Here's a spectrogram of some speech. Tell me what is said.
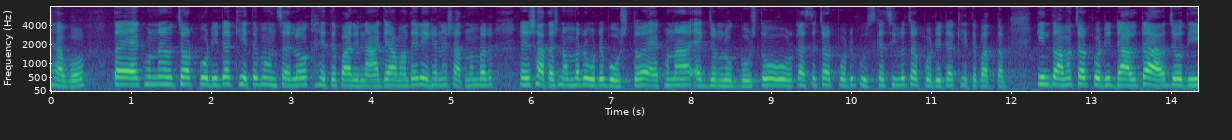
খাব। তা এখন চটপটিটা খেতে মন চাইলেও খেতে পারি না। আগে আমাদের এখানে সাত নম্বর সাতাশ নম্বর রোডে বসতো। এখন একজন লোক বসতো। ওর কাছে চটপটি, ফুচকা ছিল, চটপটিটা খেতে পারতাম। কিন্তু আমার চটপটির ডালটা যদি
